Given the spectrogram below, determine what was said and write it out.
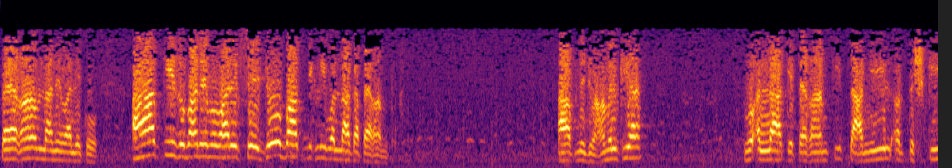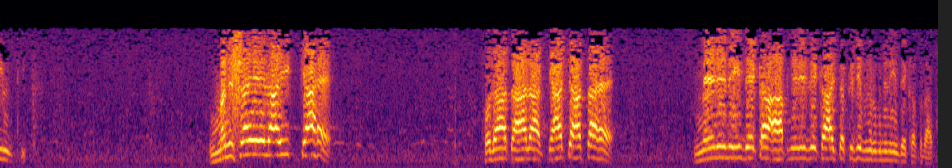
پیغام لانے والے کو۔ آپ کی زبان مبارک سے جو بات نکلی وہ اللہ کا پیغام تھا۔ آپ نے جو عمل کیا، وہ اللہ کے پیغام کی تعمیل اور تشکیل تھی منشا الہی کیا ہے؟ خدا تعالی کیا چاہتا ہے؟ میں نے نہیں دیکھا، آپ نے نہیں دیکھا، آج تک کسی بزرگ نے نہیں دیکھا خدا کو۔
